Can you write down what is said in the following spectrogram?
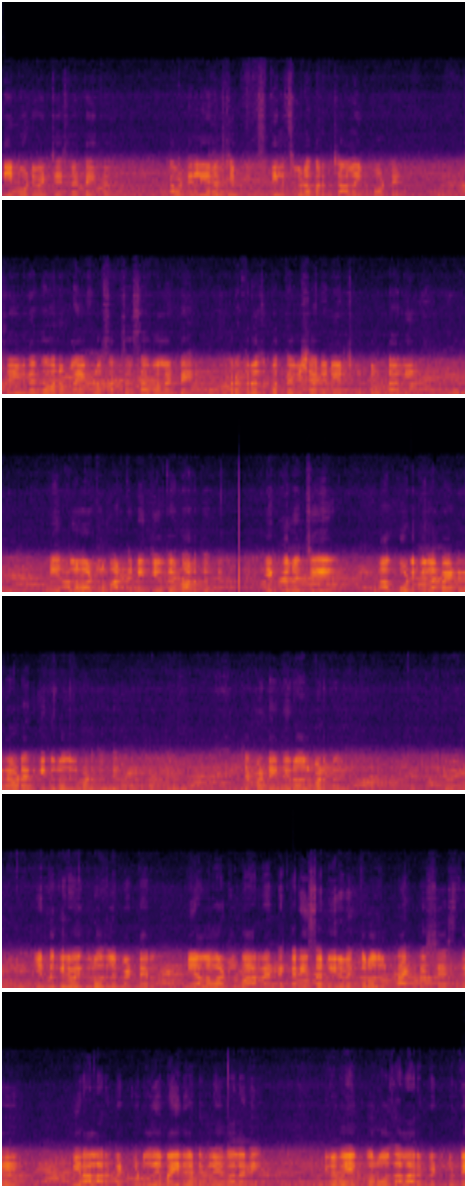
డీమోటివేట్ చేసినట్టు అవుతుంది. కాబట్టి లీడర్షిప్ స్కిల్స్ కూడా మనకు చాలా ఇంపార్టెంట్. సో ఈ విధంగా మనం లైఫ్లో సక్సెస్ అవ్వాలంటే ప్రతిరోజు కొత్త విషయాన్ని నేర్చుకుంటూ ఉండాలి. మీ అలవాట్లు మారితే మీ జీవితం మారుతుంది. ఎగ్గు నుంచి ఆ కోడి పిల్ల బయటకు రావడానికి ఎన్ని రోజులు పడుతుంది? చెప్పండి ఎన్ని రోజులు పడుతుంది? ఎందుకు ఇరవై ఒక్క రోజులే పెట్టారు? మీ అలవాట్లు మారాలంటే కనీసం ఇరవై ఒక్క రోజులు ప్రాక్టీస్ చేస్తే మీరు అలారం పెట్టుకుంటే ఉదయం ఐదు గంటలకు లేవాలని ఇరవై ఒక్క రోజు అలారం పెట్టుకుంటే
